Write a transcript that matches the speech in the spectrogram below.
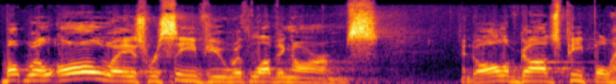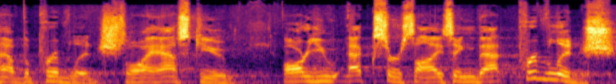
but will always receive you with loving arms. And all of God's people have the privilege. So I ask you, are you exercising that privilege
